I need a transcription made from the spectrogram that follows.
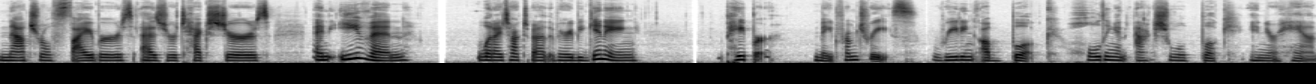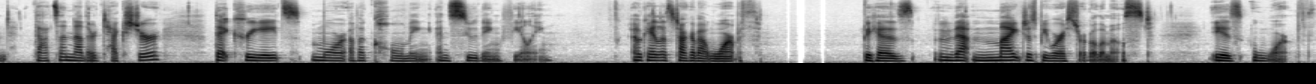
natural fibers as your textures, and even what I talked about at the very beginning paper made from trees, reading a book, holding an actual book in your hand that's another texture that creates more of a calming and soothing feeling. Okay, let's talk about warmth because that might just be where I struggle the most is warmth.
